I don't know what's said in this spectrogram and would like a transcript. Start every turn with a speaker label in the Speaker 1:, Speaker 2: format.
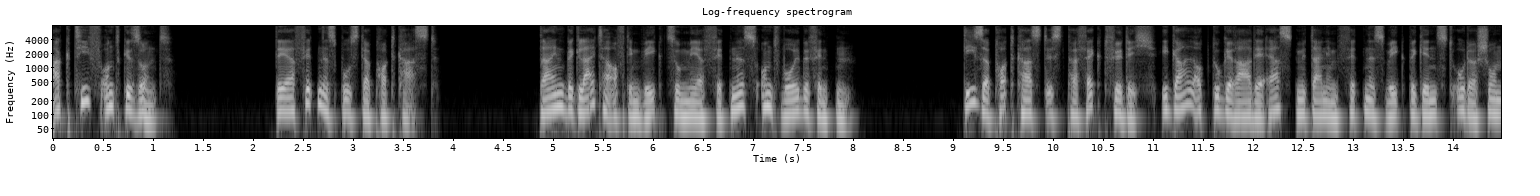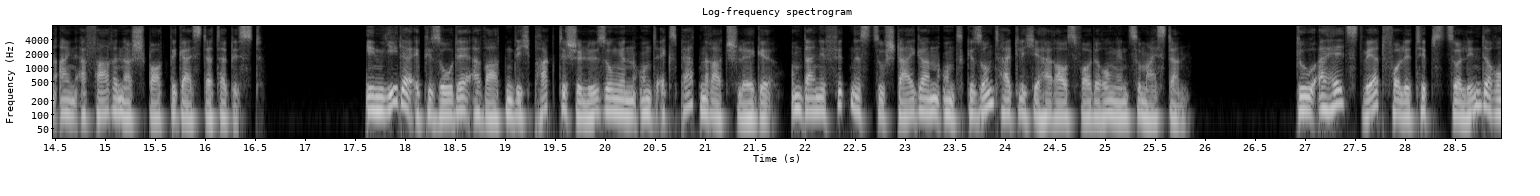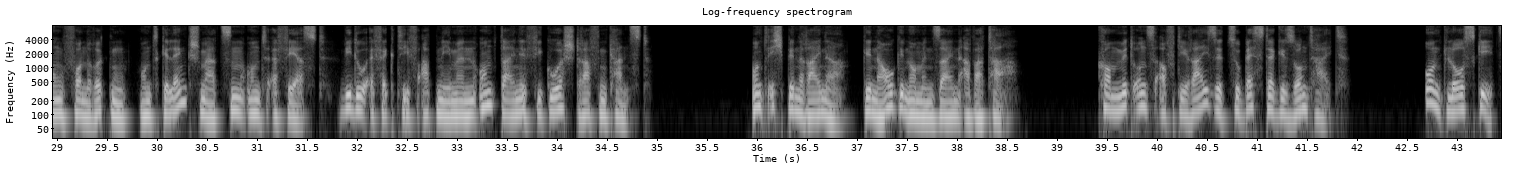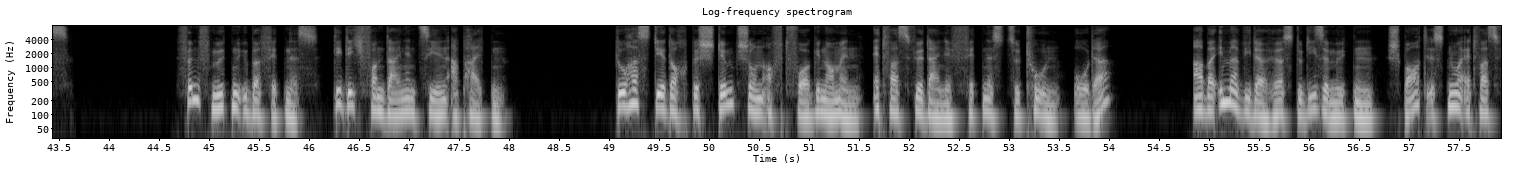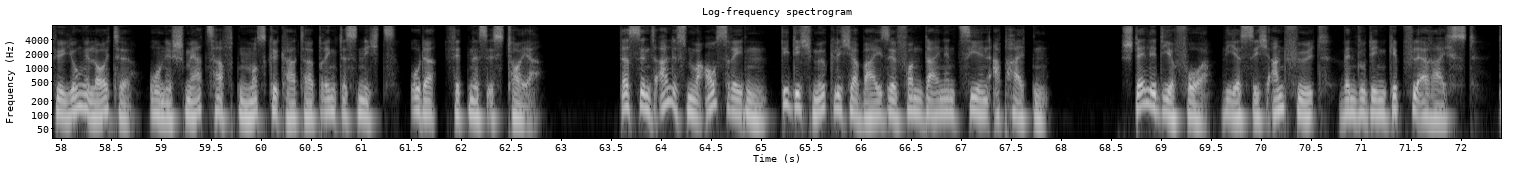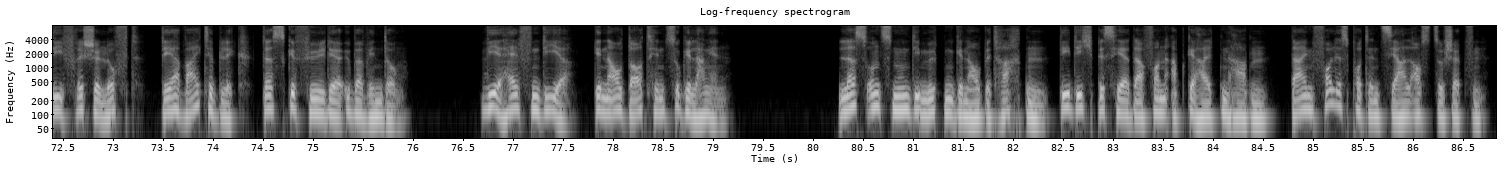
Speaker 1: Aktiv und gesund. Der Fitnessbooster Podcast. Dein Begleiter auf dem Weg zu mehr Fitness und Wohlbefinden. Dieser Podcast ist perfekt für dich, egal ob du gerade erst mit deinem Fitnessweg beginnst oder schon ein erfahrener Sportbegeisterter bist. In jeder Episode erwarten dich praktische Lösungen und Expertenratschläge, um deine Fitness zu steigern und gesundheitliche Herausforderungen zu meistern. Du erhältst wertvolle Tipps zur Linderung von Rücken- und Gelenkschmerzen und erfährst, wie du effektiv abnehmen und deine Figur straffen kannst. Und ich bin Rainer, genau genommen sein Avatar. Komm mit uns auf die Reise zu bester Gesundheit. Und los geht's. Fünf Mythen über Fitness, die dich von deinen Zielen abhalten. Du hast dir doch bestimmt schon oft vorgenommen, etwas für deine Fitness zu tun, oder? Aber immer wieder hörst du diese Mythen, Sport ist nur etwas für junge Leute, ohne schmerzhaften Muskelkater bringt es nichts, oder Fitness ist teuer. Das sind alles nur Ausreden, die dich möglicherweise von deinen Zielen abhalten. Stelle dir vor, wie es sich anfühlt, wenn du den Gipfel erreichst, die frische Luft, der weite Blick, das Gefühl der Überwindung. Wir helfen dir, genau dorthin zu gelangen. Lass uns nun die Mythen genau betrachten, die dich bisher davon abgehalten haben, dein volles Potenzial auszuschöpfen.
